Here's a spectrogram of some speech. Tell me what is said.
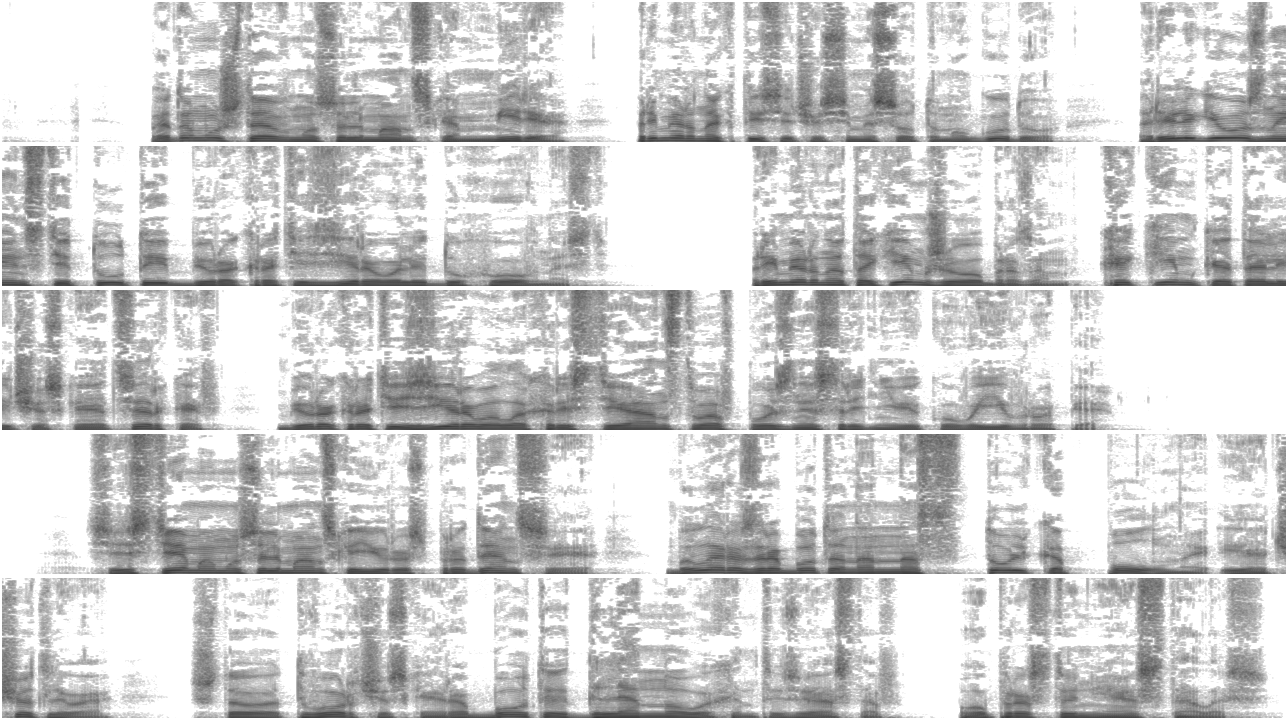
Потому что в мусульманском мире примерно к 1700 году религиозные институты бюрократизировали духовность. Примерно таким же образом, каким католическая церковь бюрократизировала христианство в позднесредневековой Европе. Система мусульманской юриспруденции была разработана настолько полно и отчетливо, что творческой работы для новых энтузиастов попросту не осталось.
